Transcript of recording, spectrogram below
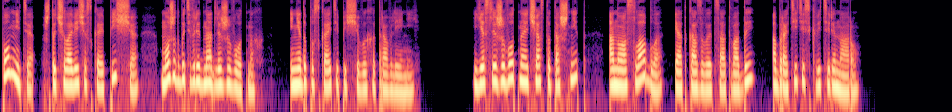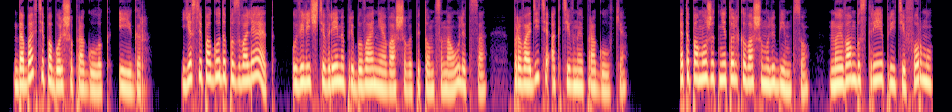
Помните, что человеческая пища может быть вредна для животных, и не допускайте пищевых отравлений. Если животное часто тошнит, оно ослабло и отказывается от воды, обратитесь к ветеринару. Добавьте побольше прогулок и игр. Если погода позволяет, увеличьте время пребывания вашего питомца на улице, проводите активные прогулки. Это поможет не только вашему любимцу, но и вам быстрее прийти в форму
